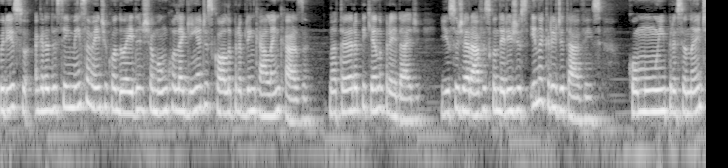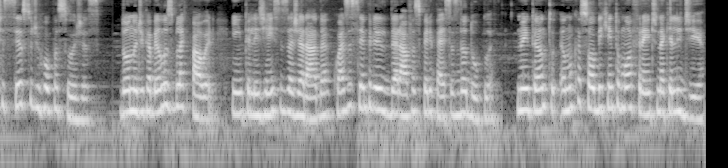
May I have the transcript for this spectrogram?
Por isso, agradeci imensamente quando Aiden chamou um coleguinha de escola para brincar lá em casa. Nathan era pequeno para a idade, e isso gerava esconderijos inacreditáveis, como um impressionante cesto de roupas sujas. Dono de cabelos Black Power e inteligência exagerada, quase sempre liderava as peripécias da dupla. No entanto, eu nunca soube quem tomou a frente naquele dia.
